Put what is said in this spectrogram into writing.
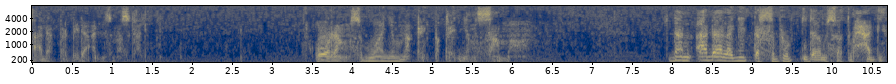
Tak ada perbedaan sama sekali. orang semuanya memakai pakaian yang sama. Dan ada lagi tersebut di dalam suatu hadis.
